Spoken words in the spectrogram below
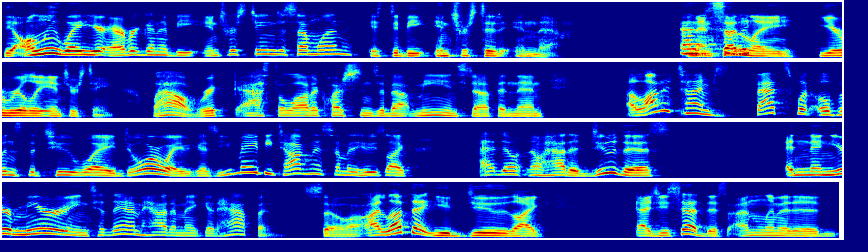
the only way you're ever going to be interesting to someone is to be interested in them. And then suddenly you're really interesting. Wow, Rick asked a lot of questions about me and stuff. And then a lot of times that's what opens the two way doorway because you may be talking to somebody who's like, I don't know how to do this. And then you're mirroring to them how to make it happen. So I love that you do, like, as you said, this unlimited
